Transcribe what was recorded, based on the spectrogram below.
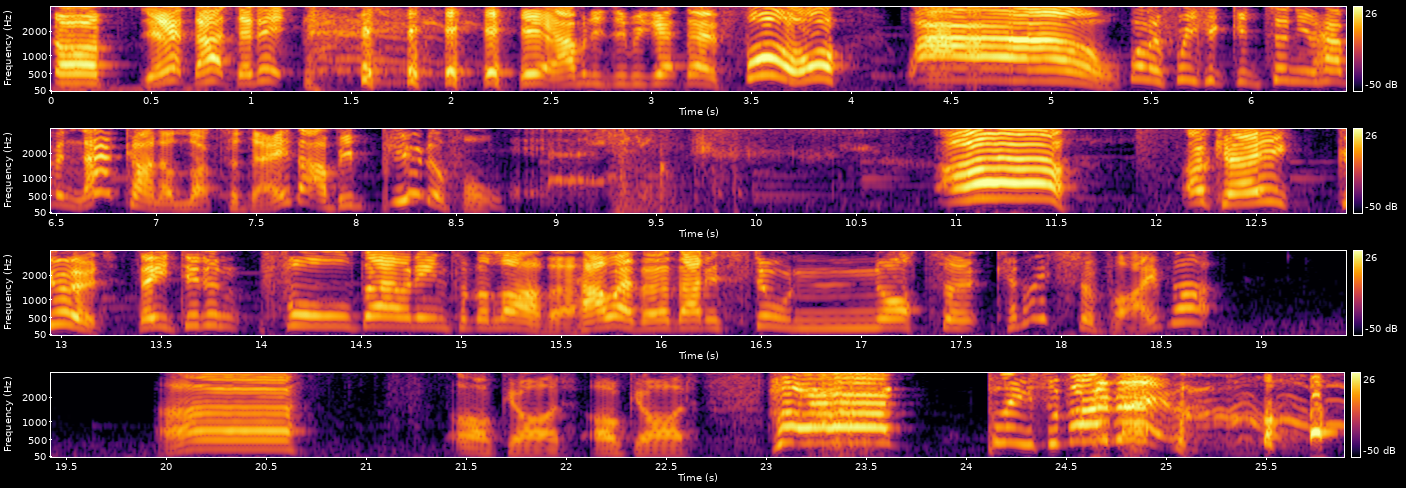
Uh, yeah, that did it. How many did we get there? Four? Wow! Well, if we could continue having that kind of luck today, that would be beautiful. Ah! Okay, good. They didn't fall down into the lava. However, that is still not a... Can I survive that? Uh... Oh, God. Oh, God. Ah! Please survive it!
